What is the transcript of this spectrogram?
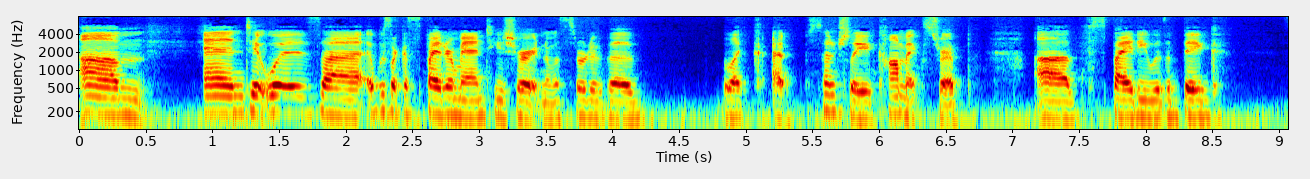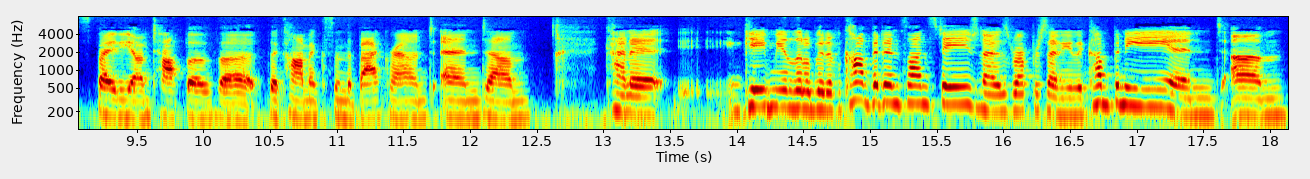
Um, and it was uh, it was like a Spider-Man T-shirt, and it was sort of a like a, essentially a comic strip of Spidey with a big Spidey on top of uh, the comics in the background, and um, kind of gave me a little bit of confidence on stage. And I was representing the company, and um,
